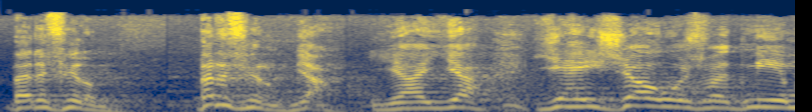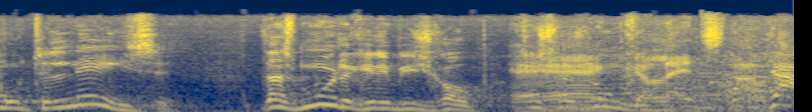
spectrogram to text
Bij de film. Bij de film, ja. Ja, ja. Jij zou eens wat meer moeten lezen. Dat is moeilijk in de bioscoop. Eh, klets nou. Ja.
